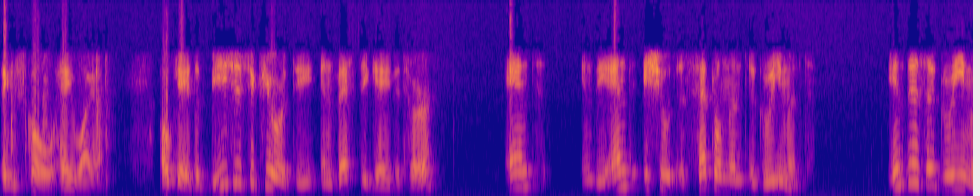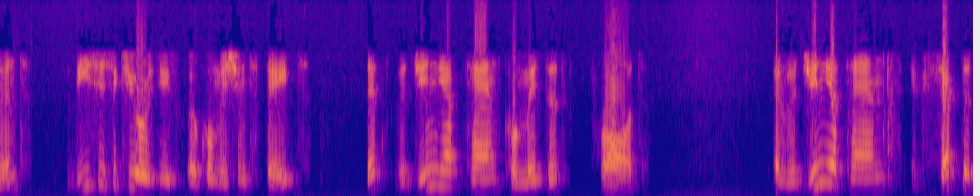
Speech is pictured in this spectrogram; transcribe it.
things go haywire. Okay, the BC Security investigated her and in the end issued a settlement agreement. In this agreement, BC Security uh, Commission states that Virginia Tan committed fraud. And Virginia Tan accepted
